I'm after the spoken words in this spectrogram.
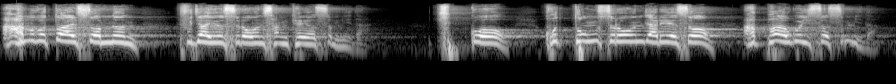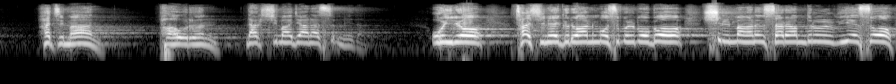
아무것도 알 수 없는 부자유스러운 상태였습니다. 춥고 고통스러운 자리에서 아파하고 있었습니다. 하지만 바울은 낙심하지 않았습니다. 오히려 자신의 그러한 모습을 보고 실망하는 사람들을 위해서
